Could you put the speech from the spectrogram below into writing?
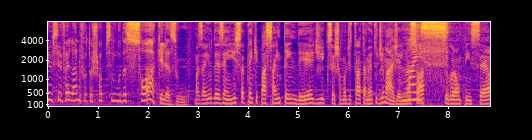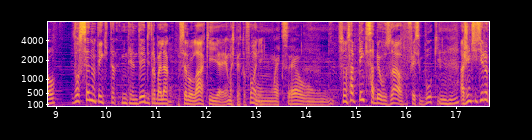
E você vai lá no Photoshop e você muda só aquele azul. Mas aí o desenhista tem que passar a entender de que você chamou de tratamento de imagem. Ele Mas... não é só segurar um pincel você não tem que entender de trabalhar com um celular que é um espertofone? Um Excel, um... Você não sabe, tem que saber usar o Facebook? Uhum. A gente tira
